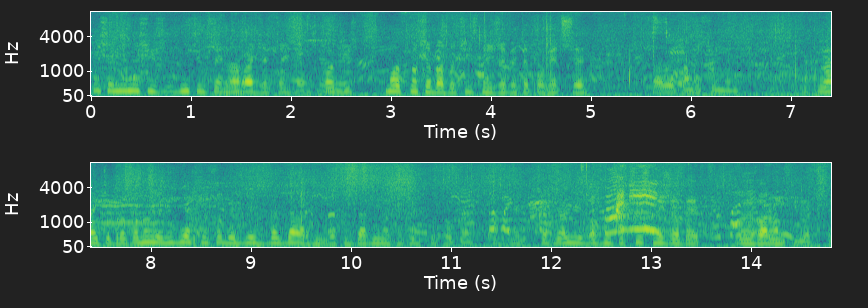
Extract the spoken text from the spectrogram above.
Ty się nie musisz niczym przejmować, że coś uszkodzisz. Mocno trzeba docisnąć, żeby te powietrze całe tam usunąć. I słuchajcie, proponuję wybierzcie sobie gdzieś bezdarni, bo tu zdarni na to ciężko kopać. Specjalnie żebyśmy przyszli, żeby były warunki lepsze.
